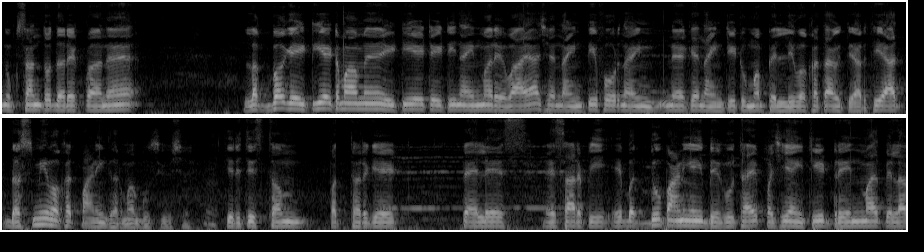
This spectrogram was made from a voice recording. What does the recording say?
નુકસાન તો દરેક અને લગભગ એટી એટમાં અમે એટી એટ, એટી નાઇનમાં રહેવા આવ્યા છે. નાઇન્ટી ફોર નાઇન ને કે નાઇન્ટી ટુમાં પહેલી વખત આવ્યું. ત્યારથી આ દસમી વખત પાણી ઘરમાં ઘૂસ્યું છે. કીર્તિસ્તંભ, પથ્થરગેટ, પેલેસ, એસઆરપી એ બધું પાણી અહીં ભેગું થાય. પછી અહીંથી ડ્રેનમાં પેલા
